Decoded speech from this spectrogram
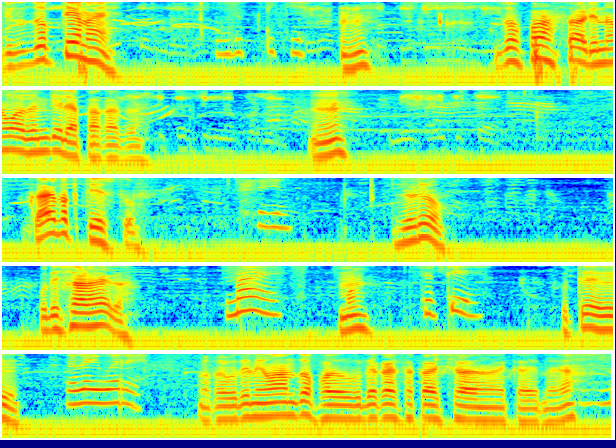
दिदू झोपते नाही? झोपते की? झोपा साडे नऊ वाजून गेल्या पाका ग हं? काय बघतेस तू? हेडी व्हिडिओ? उद्या शाळा आहे का? नाही. मग? सुट्टी कुठे आहे? रविवार आहे. आता उद्या निवांत झोपा उद्या काय सकाळी शाळा नाही काय नाही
